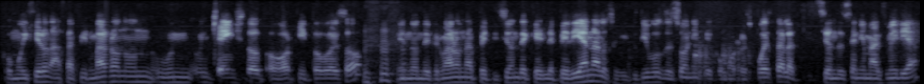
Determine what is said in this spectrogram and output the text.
como hicieron, hasta firmaron un, un, un change.org y todo eso, en donde firmaron una petición de que le pedían a los ejecutivos de Sony que como respuesta a la adquisición de Max Media,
